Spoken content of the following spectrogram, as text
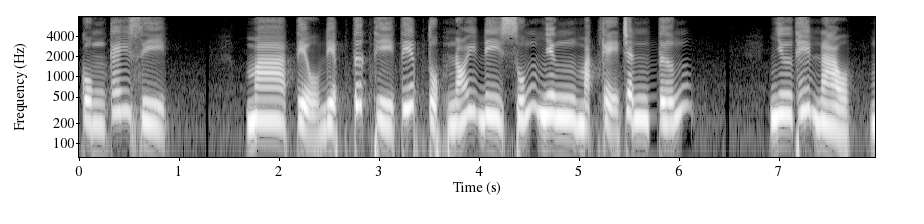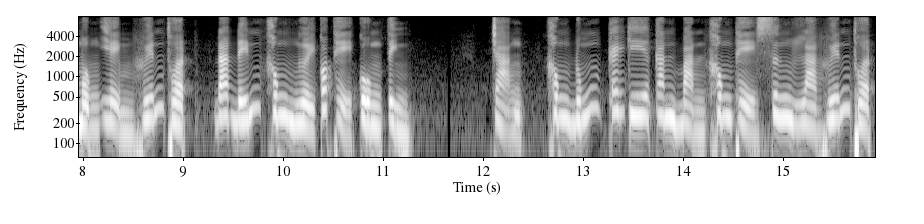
Cùng cái gì? Mà tiểu điệp tức thì tiếp tục nói đi xuống nhưng mặc kệ chân tướng. Như thế nào, mộng yểm huyến thuật, đã đến không người có thể cùng tình. Chẳng, không đúng cái kia căn bản không thể xưng là huyến thuật.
